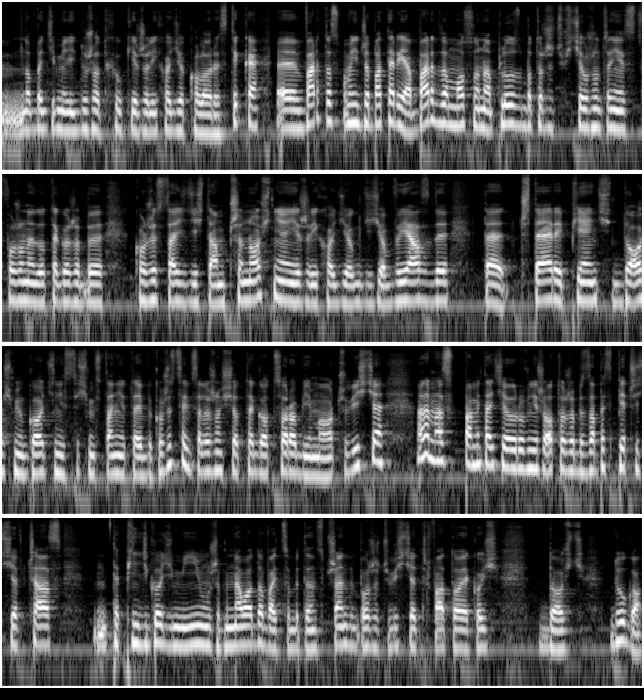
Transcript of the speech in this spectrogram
no, będziemy mieli dużo odchyłki, jeżeli chodzi o kolorystykę. E, warto wspomnieć, że bateria bardzo mocno na plus, bo to rzeczywiście urządzenie jest stworzone do tego, żeby korzystać gdzieś tam przenośnie, jeżeli chodzi o gdzieś o wyjazdy, te 4, 5 do 8 godzin jesteśmy w stanie tutaj wykorzystać, w zależności od tego, co robimy oczywiście. Natomiast pamiętajcie również o to, żeby zabezpieczyć się w czas te 5 godzin minimum, żeby naładować sobie ten sprzęt, bo rzeczywiście trwa to jakoś dość długo.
